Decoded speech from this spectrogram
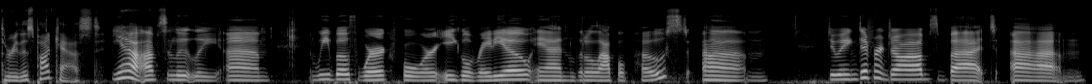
through this podcast. Yeah, absolutely. Um, we both work for Eagle Radio and Little Apple Post. Um, doing different jobs, but um,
